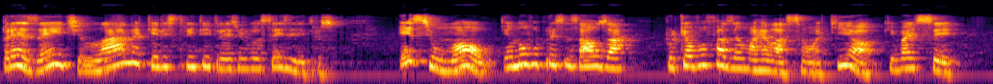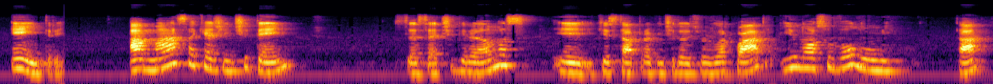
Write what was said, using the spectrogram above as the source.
presente lá naqueles 33,6 litros. Esse 1 mol eu não vou precisar usar, porque eu vou fazer uma relação aqui ó, que vai ser entre a massa que a gente tem, 17 gramas, e, que está para 22,4, e o nosso volume. Tá?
